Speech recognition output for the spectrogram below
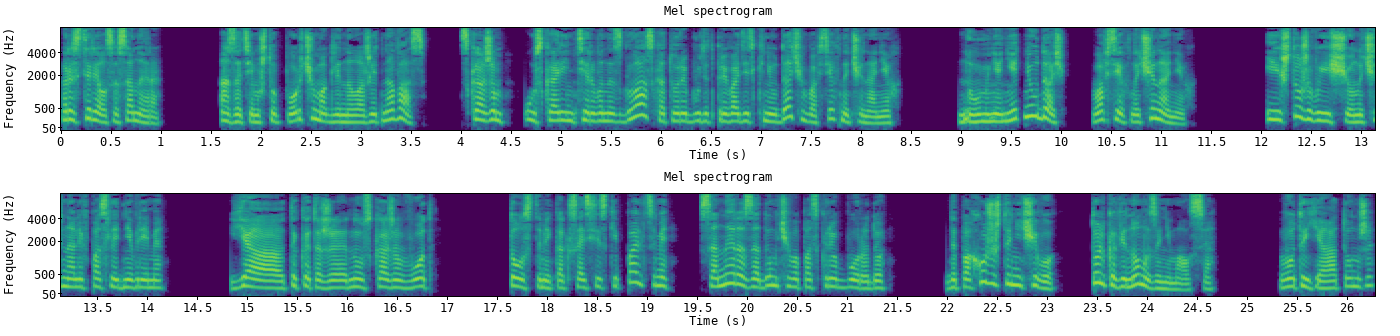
Растерялся Санера. А затем, что порчу могли наложить на вас. Скажем, узкоориентированный сглаз, который будет приводить к неудачам во всех начинаниях. Но у меня нет неудач во всех начинаниях. И что же вы еще начинали в последнее время? Я... так это же, ну, скажем, вот... Толстыми, как сосиски, пальцами Санера задумчиво поскреб бороду. Да похоже, что ничего, только вином и занимался. Вот и я о том же.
